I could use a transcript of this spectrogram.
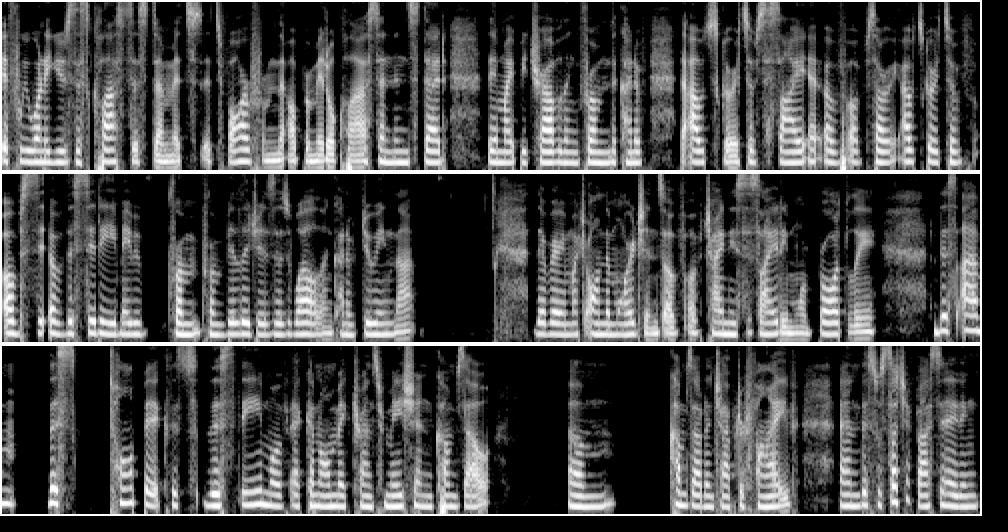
if we want to use this class system, it's it's far from the upper middle class, and instead they might be traveling from the kind of the outskirts of society of, of sorry outskirts of of of the city, maybe from from villages as well, and kind of doing that. They're very much on the margins of, of Chinese society more broadly. This um this topic, this this theme of economic transformation comes out um, comes out in chapter five, and this was such a fascinating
